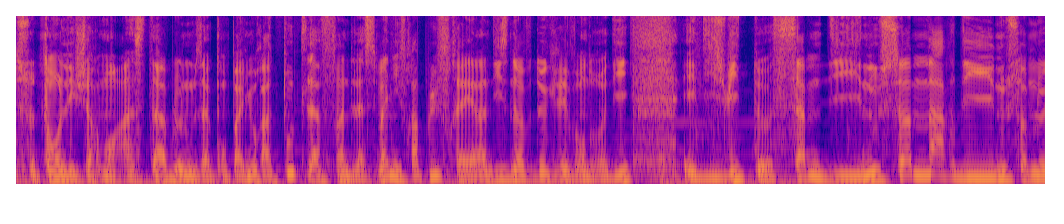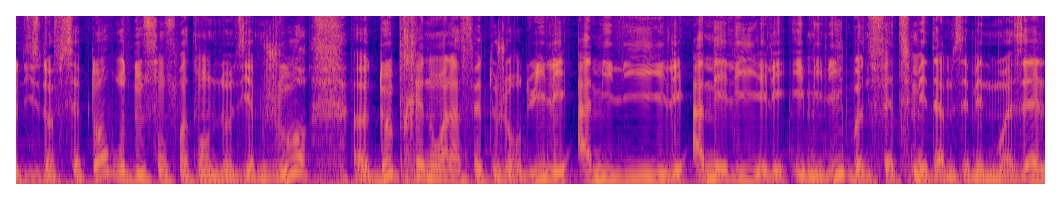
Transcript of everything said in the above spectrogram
ce temps légèrement instable nous accompagnera toute la fin de la semaine. Il fera plus frais, hein, 19 degrés vendredi et 18 samedi. Nous sommes mardi, nous sommes le 19 septembre, 269e jour. Euh, deux prénoms à la fête aujourd'hui, les Amélie, les Amélie et les Émilie. Bonne fête mesdames et mesdemoiselles.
